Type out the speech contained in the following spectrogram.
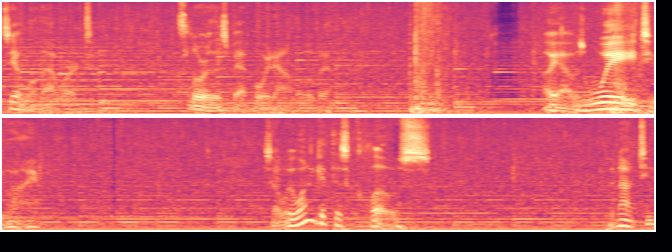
See how well that worked. Let's lower this bad boy down a little bit. Oh yeah, it was way too high. So we want to get this close, but not too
